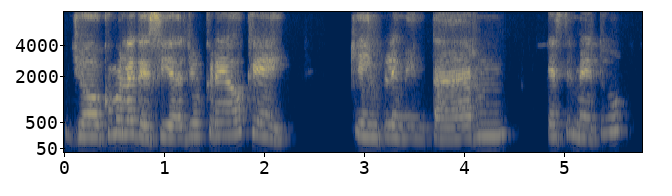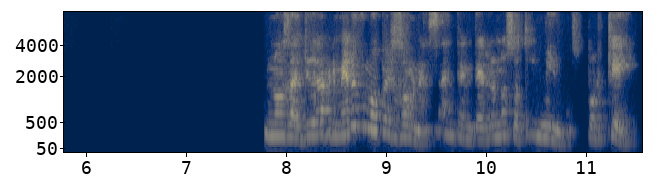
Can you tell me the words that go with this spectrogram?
yo como les decía, yo creo que, que implementar este método nos ayuda primero como personas a entenderlo nosotros mismos. ¿Por qué?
